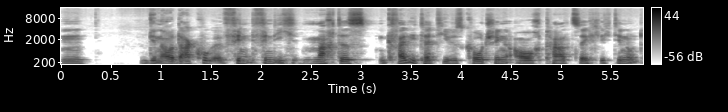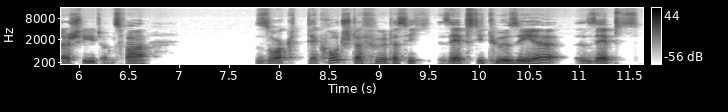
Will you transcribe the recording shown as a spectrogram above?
Hm, genau da finde find ich, macht es ein qualitatives Coaching auch tatsächlich den Unterschied. Und zwar sorgt der Coach dafür, dass ich selbst die Tür sehe, selbst,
